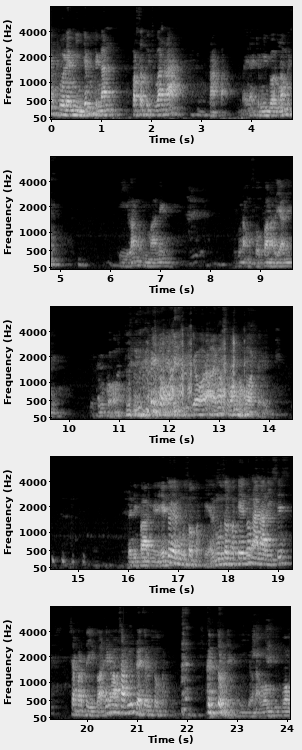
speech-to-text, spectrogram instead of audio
itu boleh minjem dengan persetujuan ra rapat. Tapi demi nom wis hilang imannya. Itu nak Mustafa aliane iki. Itu kok. Ya ora lah mas wong kok. Jadi paham? Itu ilmu usul fikih. Ilmu usul fikih itu nganalisis seperti itu. Akhirnya Imam Syafi'i belajar usul fikih. Getun ya. Iya, nak wong wong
